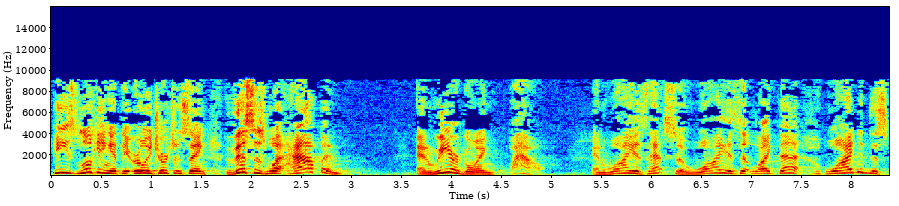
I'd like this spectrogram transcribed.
He's looking at the early church and saying, This is what happened. And we are going, Wow, and why is that so? Why is it like that? Why did this,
